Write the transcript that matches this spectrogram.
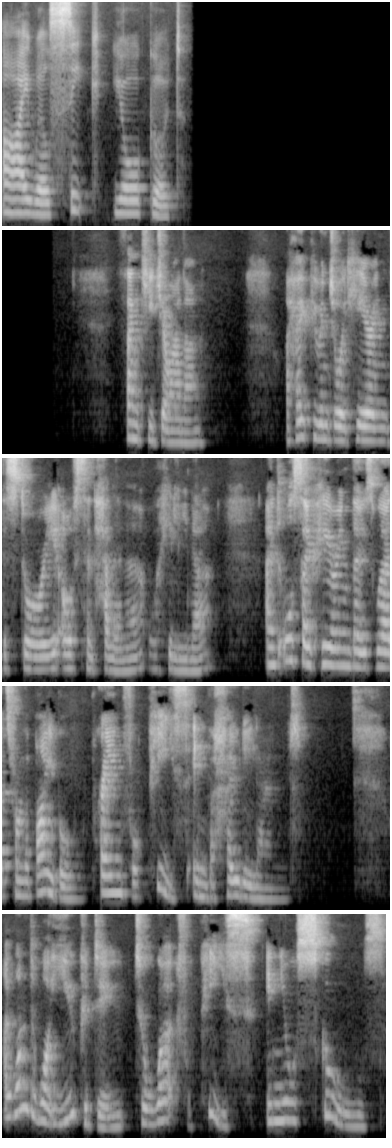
I will seek your good. Thank you, Joanna. I hope you enjoyed hearing the story of St. Helena or Helena and also hearing those words from the Bible, praying for peace in the Holy Land. I wonder what you could do to work for peace in your schools.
